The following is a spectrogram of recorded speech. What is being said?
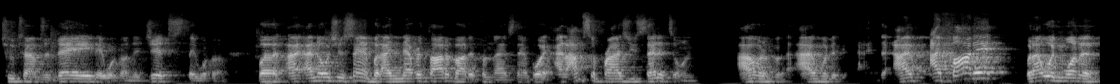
two times a day. They work on the jits. They work on. But I, I know what you're saying, but I never thought about it from that standpoint, and I'm surprised you said it to him. I would have, I would, I, I thought it, but I wouldn't want to.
